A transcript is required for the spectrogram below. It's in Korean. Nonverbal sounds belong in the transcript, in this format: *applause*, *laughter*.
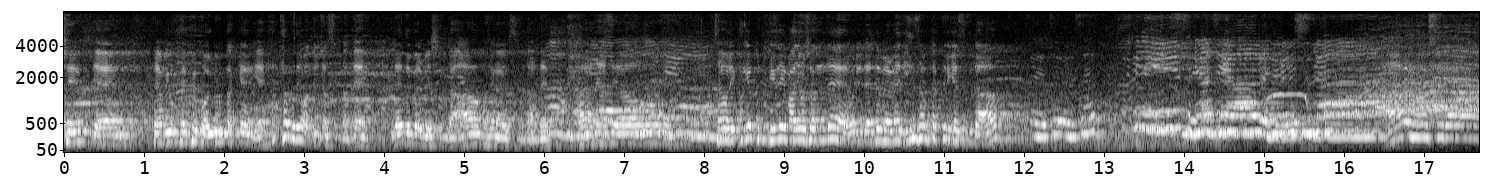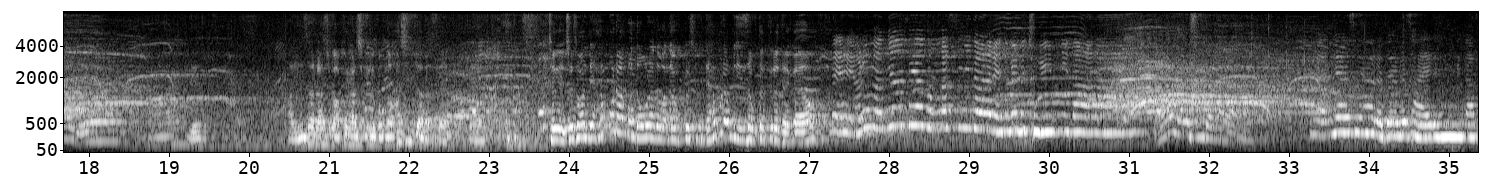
역시 예 대한민국 대표 걸그룹답게 예 핫한 무대 만들어졌습니다. 네 레드벨벳입니다. 아 고생하셨습니다. 네 아, 안녕하세요. 네. 자 우리 관객분들 굉장히 많이 오셨는데 우리 레드벨벳 인사 부탁드리겠습니다. 네, 둘, 셋. 해피니스 안녕하세요 레드벨벳입니다 아 반갑습니다. 예. 아 예. 아 인사를 하시고 앞에 가시길래 뭔가 하신 줄 알았어요. 네. *laughs* 저기 죄송한데 한 분 한 분 너무나도 만나뵙고 싶은데 한 분 한 분 인사 부탁드려도 될까요? 네 여러분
